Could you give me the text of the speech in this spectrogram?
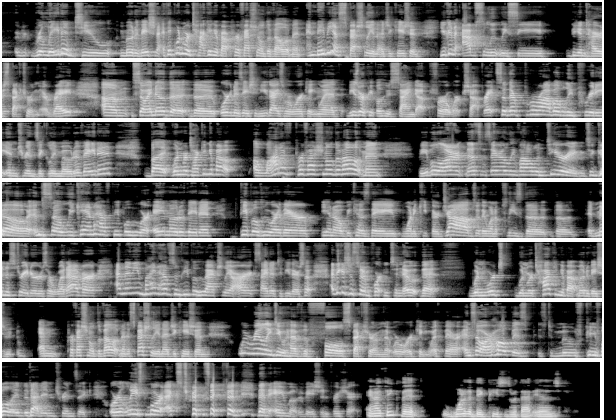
related to motivation, I think when we're talking about professional development and maybe especially in education, you can absolutely see the entire spectrum there, right? Um, so I know the the organization you guys were working with; these were people who signed up for a workshop, right? So they're probably pretty intrinsically motivated. But when we're talking about a lot of professional development, people aren't necessarily volunteering to go, and so we can have people who are amotivated people who are there, you know, because they want to keep their jobs or they want to please the the administrators or whatever. And then you might have some people who actually are excited to be there. So I think it's just important to note that when we're when we're talking about motivation and professional development, especially in education, we really do have the full spectrum that we're working with there. And so our hope is is to move people into that intrinsic or at least more extrinsic than than amotivation for sure. And I think that one of the big pieces with that is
